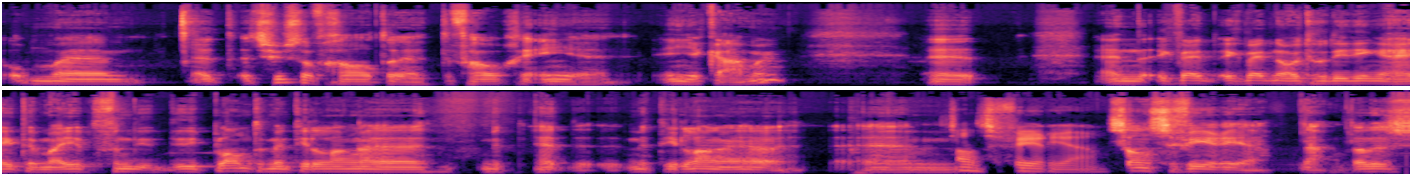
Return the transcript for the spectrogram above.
om het, het zuurstofgehalte te verhogen in je, in je kamer. En ik weet, ik weet nooit hoe die dingen heten, maar je hebt van die, die planten met die lange. Met, met die lange. Um, Sansevieria. Sansevieria. Nou, dat is.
